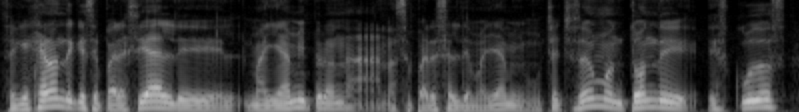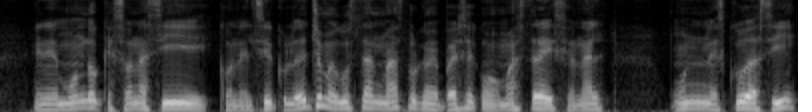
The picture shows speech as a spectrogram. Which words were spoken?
Se quejaron de que se parecía al de Miami, pero nada, no se parece al de Miami, muchachos. Hay un montón de escudos en el mundo que son así con el círculo. De hecho, me gustan más porque me parece como más tradicional un escudo así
